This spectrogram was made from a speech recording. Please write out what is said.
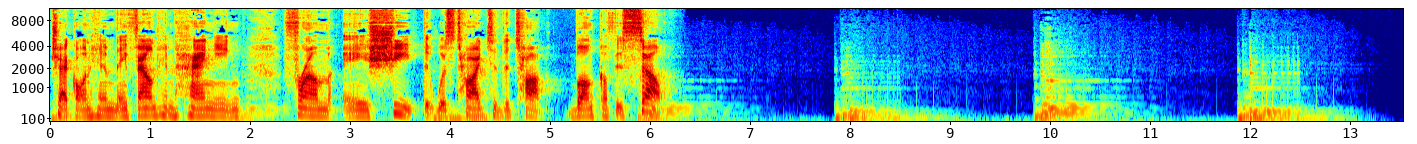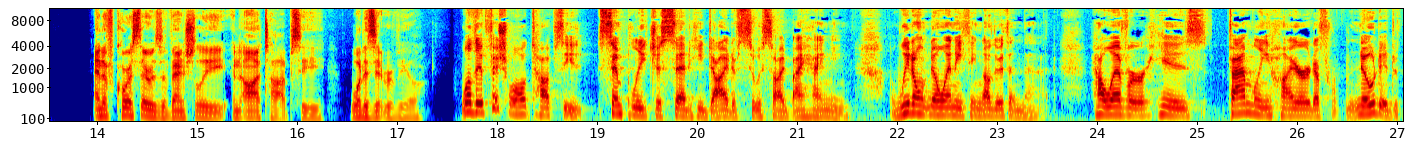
check on him, they found him hanging from a sheet that was tied to the top bunk of his cell. And of course, there was eventually an autopsy. What does it reveal? Well, the official autopsy simply just said he died of suicide by hanging. We don't know anything other than that. However, his family hired a noted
